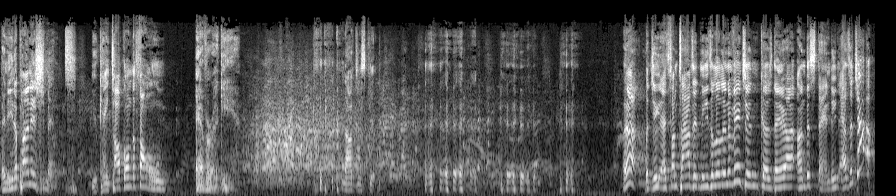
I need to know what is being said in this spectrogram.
They need a punishment. You can't talk on the phone ever again. no, I'm just kidding. yeah, but you, sometimes it needs a little intervention because they are understanding as a child.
